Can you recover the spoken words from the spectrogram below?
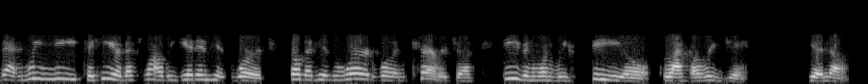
that we need to hear. That's why we get in his word, so that his word will encourage us even when we feel like a reject. You know,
